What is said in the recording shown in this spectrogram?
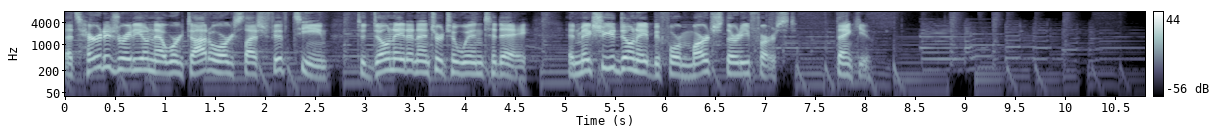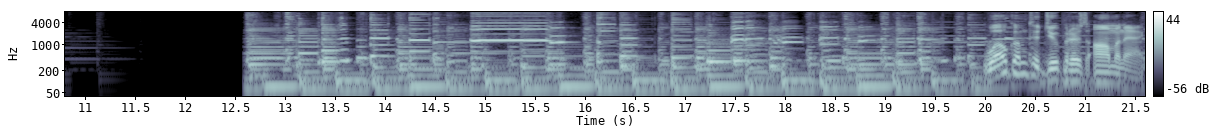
That's heritageradionetwork.org slash 15 to donate and enter to win today. And make sure you donate before March 31st. Thank you. Welcome to Jupiter's Almanac.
